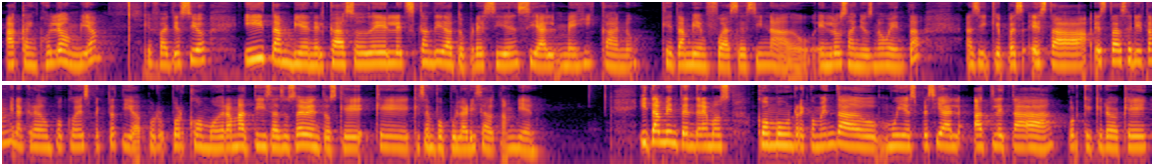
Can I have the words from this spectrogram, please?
acá en Colombia, que falleció, y también el caso del ex candidato presidencial mexicano, que también fue asesinado en los años 90 Así que pues esta, esta serie también ha creado un poco de expectativa por, por cómo dramatiza esos eventos que, que, que se han popularizado también. Y también tendremos como un recomendado muy especial Atleta A, porque creo que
